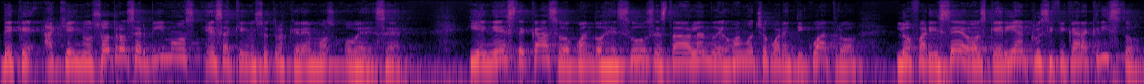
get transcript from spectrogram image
De que a quien nosotros servimos es a quien nosotros queremos obedecer. Y en este caso, cuando Jesús estaba hablando de Juan 8:44, los fariseos querían crucificar a Cristo.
